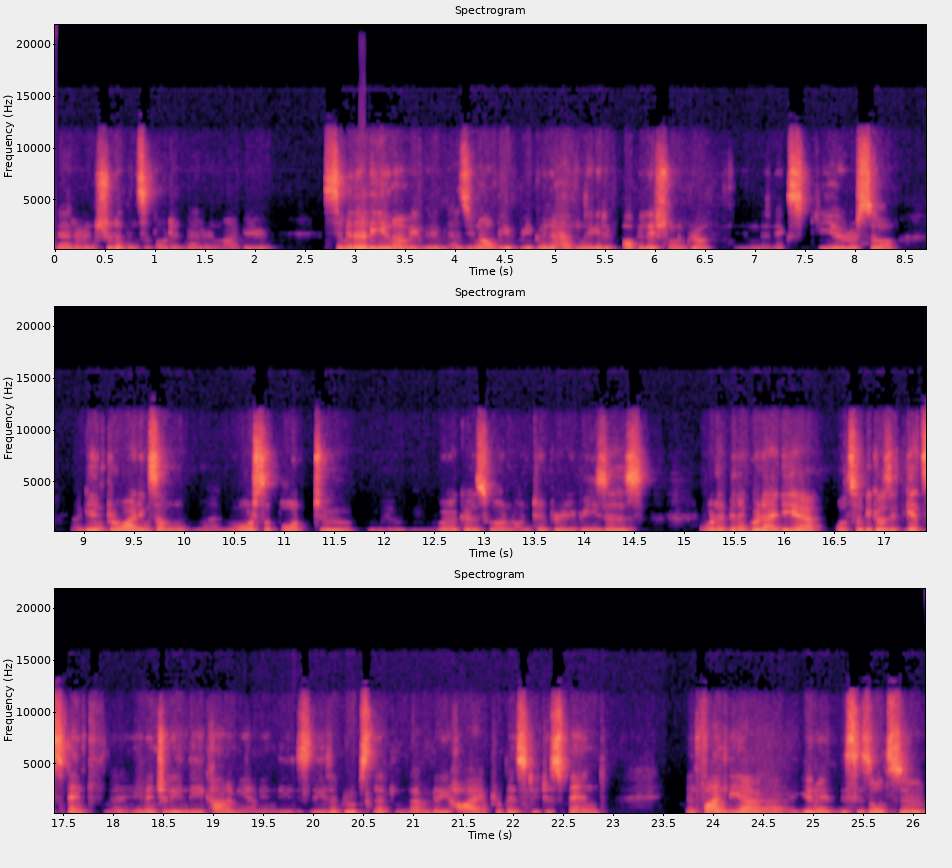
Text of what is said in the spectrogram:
better and should have been supported better, in my view. Similarly, you know, we, as you know, we, we're going to have negative population growth in the next year or so. Again, providing some more support to workers who are on temporary visas would have been a good idea, also because it gets spent uh, eventually in the economy. I mean, these, these are groups that have a very high propensity to spend. And finally, uh, uh you know, this is also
